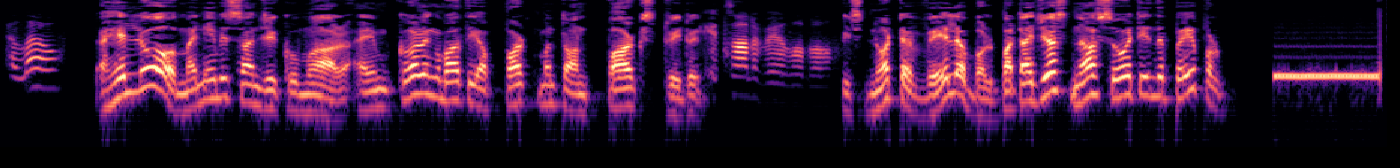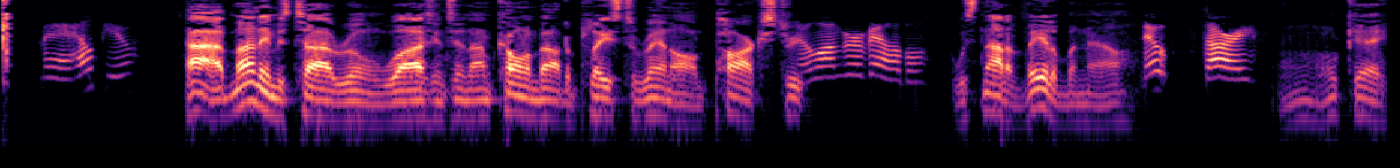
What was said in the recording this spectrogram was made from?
Hello? Uh, hello, my name is Sanjay Kumar. I am calling about the apartment on Park Street. It's not available. It's not available, but I just now saw it in the paper. May I help you? Hi, my name is Tyrone Washington. I'm calling about the place to rent on Park Street. No longer available. It's not available now. Nope, sorry. Oh, okay.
